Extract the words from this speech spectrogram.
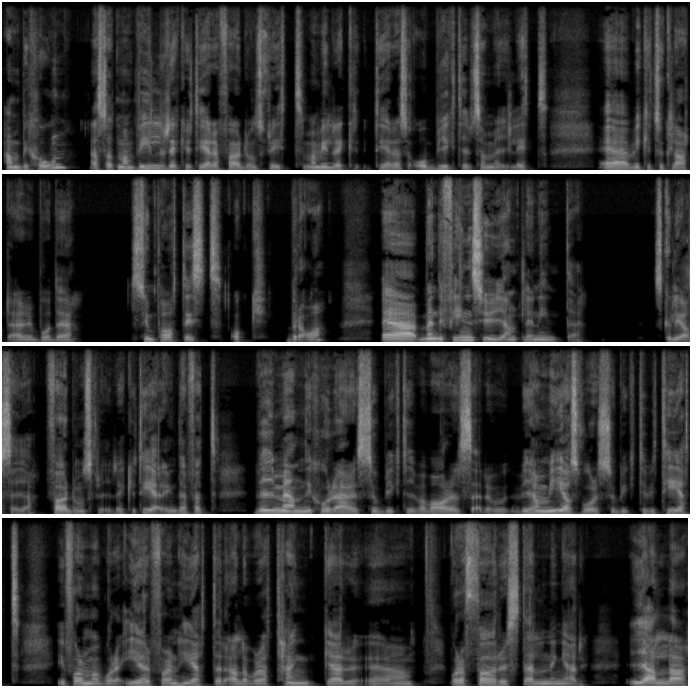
ambition, alltså att man vill rekrytera fördomsfritt, man vill rekrytera så objektivt som möjligt, eh, vilket såklart är både sympatiskt och bra. Eh, men det finns ju egentligen inte, skulle jag säga, fördomsfri rekrytering därför att vi människor är subjektiva varelser. Vi har med oss vår subjektivitet i form av våra erfarenheter, alla våra tankar, eh, våra föreställningar i alla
